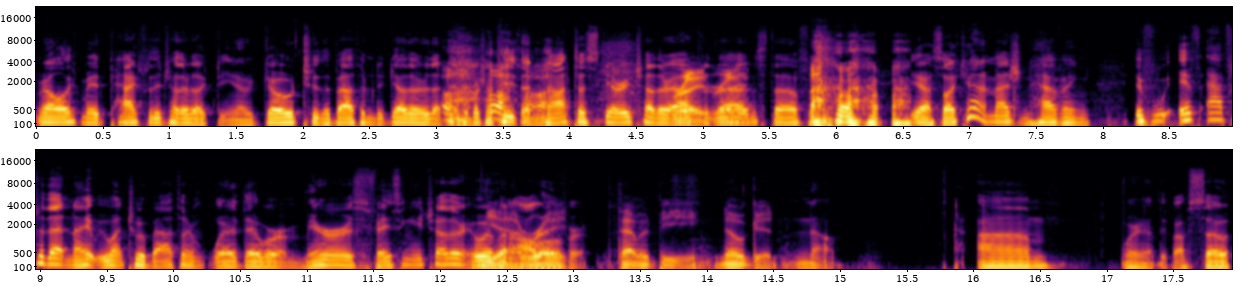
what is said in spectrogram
We all like made pacts with each other, like to, you know, go to the bathroom together, that night to brush our teeth, and not to scare each other Right, after that and stuff. And, yeah, so I can't imagine having if we, if after that night we went to a bathroom where there were mirrors facing each other, it would have Yeah, been all right. over. That would be no good. No. Um, where did I leave off? So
